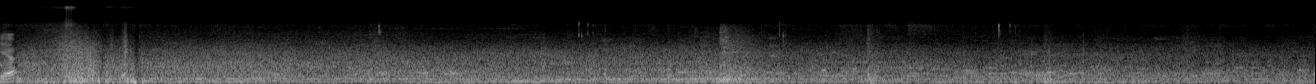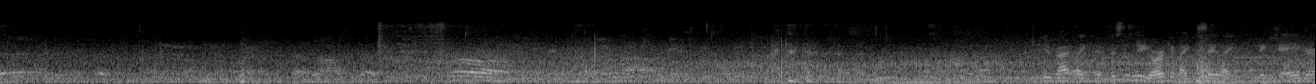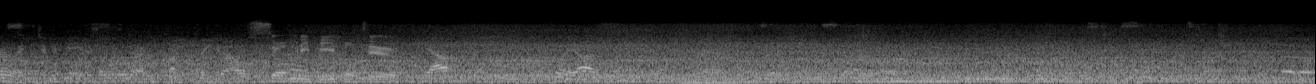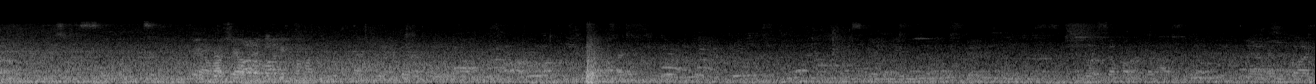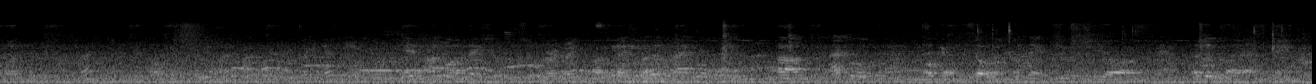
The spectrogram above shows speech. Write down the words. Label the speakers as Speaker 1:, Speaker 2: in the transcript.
Speaker 1: Yep.
Speaker 2: Dude, not, like if this was New York and like say like Mick Jagger, like
Speaker 1: So many people too.
Speaker 2: Yeah. So yeah. Watch out.
Speaker 3: Okay, so I think you, uh.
